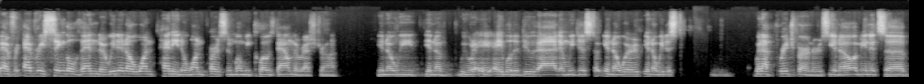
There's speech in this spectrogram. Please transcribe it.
Every every single vendor, we didn't owe one penny to one person when we closed down the restaurant. You know we you know we were a- able to do that and we just you know we're you know we just we're not bridge burners you know? I mean it's a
